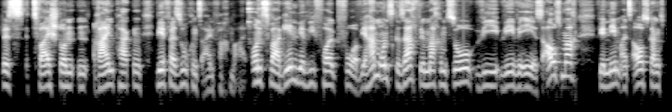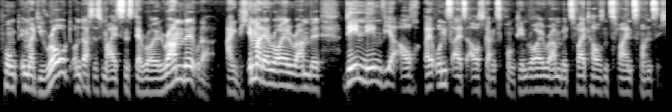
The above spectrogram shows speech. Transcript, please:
bis zwei Stunden reinpacken? Wir versuchen es einfach mal. Und zwar gehen wir wie folgt vor. Wir haben uns gesagt, wir machen es so, wie WWE es ausmacht. Wir nehmen als Ausgangspunkt immer die Road und das ist meistens der Royal Rumble oder eigentlich immer der Royal Rumble. Den nehmen wir auch bei uns als Ausgangspunkt, den Royal Rumble 2022.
